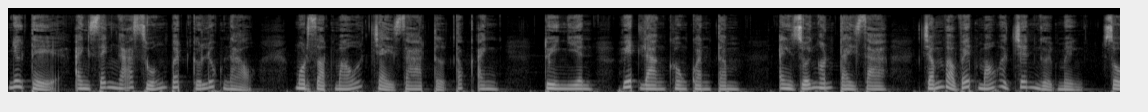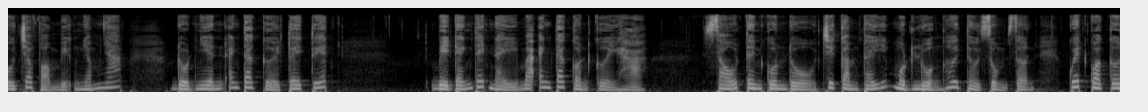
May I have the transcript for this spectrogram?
như thể anh sẽ ngã xuống bất cứ lúc nào. Một giọt máu chảy ra từ tóc anh. Tuy nhiên, huyết lang không quan tâm. Anh dối ngón tay ra, chấm vào vết máu ở trên người mình, rồi cho vào miệng nhấm nháp. Đột nhiên anh ta cười tuê tuyết. Bị đánh thế này mà anh ta còn cười hả? Sáu tên côn đồ chỉ cảm thấy một luồng hơi thở rủng rợn quét qua cơ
